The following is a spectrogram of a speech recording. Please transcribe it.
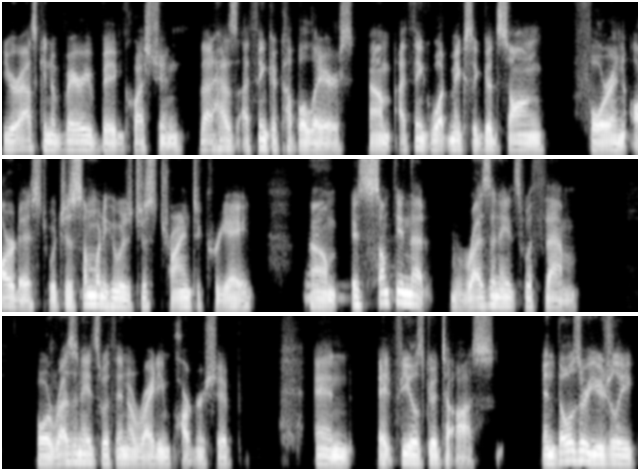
You're asking a very big question that has, I think, a couple layers. Um, I think what makes a good song for an artist, which is somebody who is just trying to create, um, is something that resonates with them or resonates within a writing partnership and it feels good to us. And those are usually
